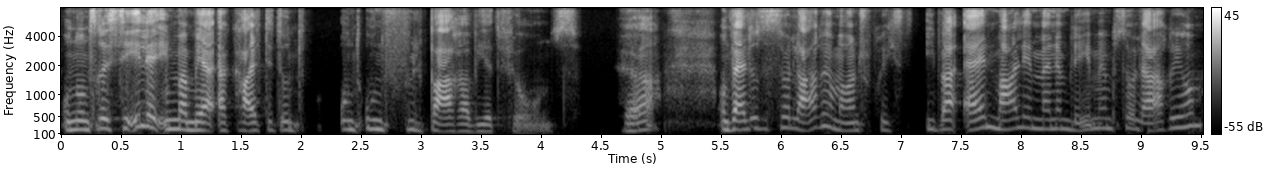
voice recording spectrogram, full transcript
Und unsere Seele immer mehr erkaltet und, und unfühlbarer wird für uns. Ja. Und weil du das Solarium ansprichst, ich war einmal in meinem Leben im Solarium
